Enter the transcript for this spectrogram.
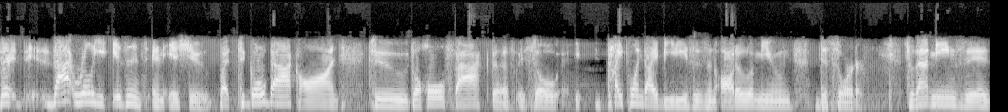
there, that really isn't an issue. But to go back on to the whole fact of so type 1 diabetes is an autoimmune disorder. So that means that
